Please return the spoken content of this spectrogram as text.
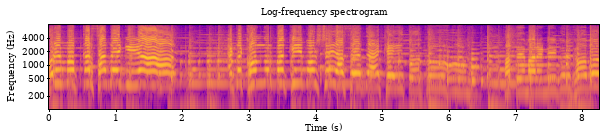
ওরে গিয়া একটা খন্দর পাখি বসে আছে দেখেই তখন। হাতে মারে নিগুর খবর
